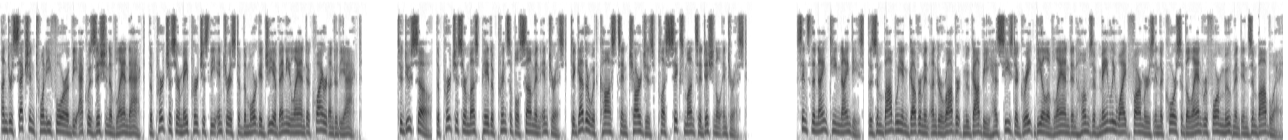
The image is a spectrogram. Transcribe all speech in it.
Under Section 24 of the Acquisition of Land Act, the purchaser may purchase the interest of the mortgagee of any land acquired under the Act. To do so, the purchaser must pay the principal sum and interest, together with costs and charges plus six months additional interest. Since the 1990s, the Zimbabwean government under Robert Mugabe has seized a great deal of land and homes of mainly white farmers in the course of the land reform movement in Zimbabwe.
